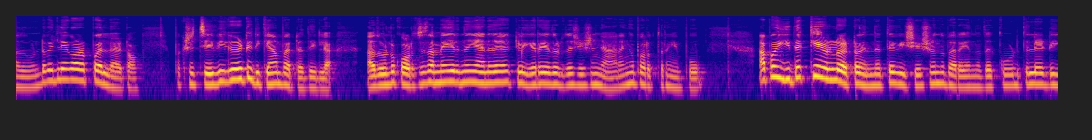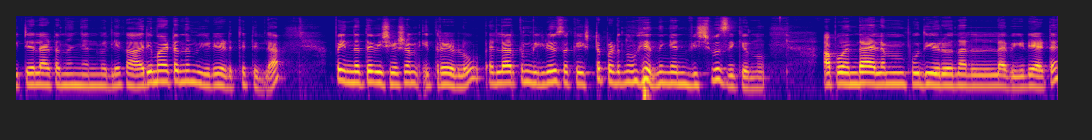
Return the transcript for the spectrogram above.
അതുകൊണ്ട് വലിയ കുഴപ്പമില്ല കേട്ടോ. പക്ഷെ ചെവി കേട്ടിരിക്കാൻ പറ്റത്തില്ല. അതുകൊണ്ട് കുറച്ച് സമയം ഇരുന്ന് ഞാനിത് ക്ലിയർ ചെയ്ത് കൊടുത്ത ശേഷം ഞാനങ്ങ് പുറത്തിറങ്ങിപ്പോവും. അപ്പോൾ ഇതൊക്കെയുള്ളൂ കേട്ടോ ഇന്നത്തെ വിശേഷം എന്ന് പറയുന്നത്. കൂടുതൽ ഡീറ്റെയിൽ ആയിട്ടൊന്നും ഞാൻ വലിയ കാര്യമായിട്ടൊന്നും വീഡിയോ എടുത്തിട്ടില്ല. അപ്പോൾ ഇന്നത്തെ വിശേഷം ഇത്രയേ ഉള്ളൂ. എല്ലാവർക്കും വീഡിയോസൊക്കെ ഇഷ്ടപ്പെടുന്നു എന്ന് ഞാൻ വിശ്വസിക്കുന്നു. അപ്പോൾ എന്തായാലും പുതിയൊരു നല്ല വീഡിയോ ആയിട്ട്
